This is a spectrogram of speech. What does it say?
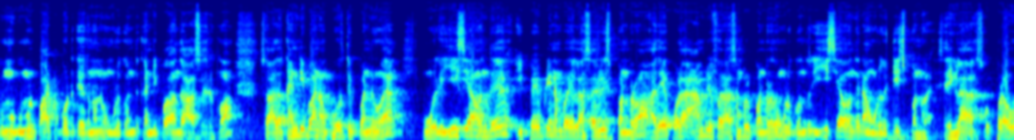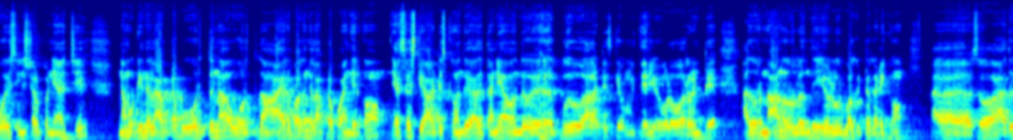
கும்மு கும்முன்னு பாட்டு போட்டு கேட்கணும்னு உங்களுக்கு வந்து கண்டிப்பாக வந்து ஆசை இருக்கும். ஸோ அதை கண்டிப்பாக நான் பூர்த்தி பண்ணுவேன். உங்களுக்கு ஈஸியாக வந்து இப்போ எப்படி நம்ம எல்லாம் சர்வீஸ் பண்ணுறோம் அதே போல் ஆம்பிளிஃபயர் அசம்பிள் பண்ணுறது உங்களுக்கு வந்து ஈஸியாக வந்து நான் உங்களுக்கு டீச் பண்ணுவேன். சரிங்களா? சூப்பராக ஓஎஸ் இன்ஸ்டால் பண்ணியாச்சு. நமக்கு இந்த லேப்டாப் ஒர்த்துனா ஒர்த்து தான். ஆயிரம் ரூபாய்க்கு இந்த லேப்டாப் வாங்கியிருக்கோம். எஸ்எஸ்டி ஆர்டிஸ்க்கு வந்து அது தனியாக வந்து புது ஆர்டிஸ்ட்கே உங்களுக்கு தெரியும் எவ்வளோ வரும்ன்ட்டு. அது ஒரு நானூறுலேருந்து எழுநூறுபா கிட்ட கிடைக்கும். ஸோ அது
